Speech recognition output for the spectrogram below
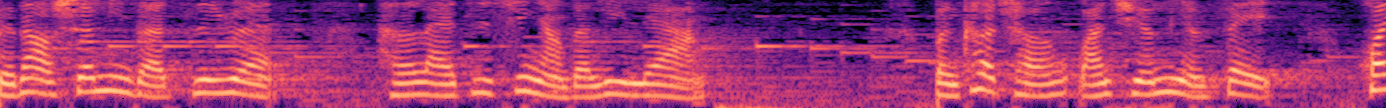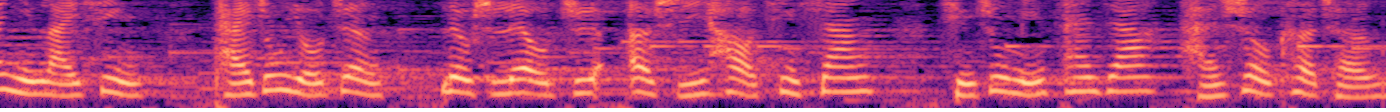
得到生命的滋润和来自信仰的力量。本课程完全免费，欢迎来信台中邮政六十六支二十一号信箱，请注明参加函授课程。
